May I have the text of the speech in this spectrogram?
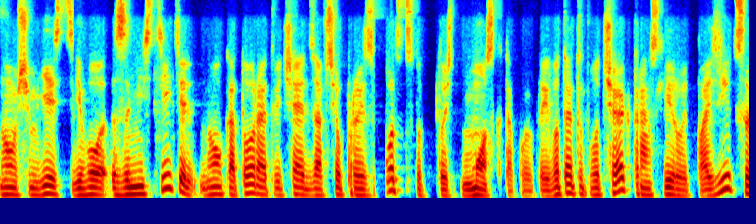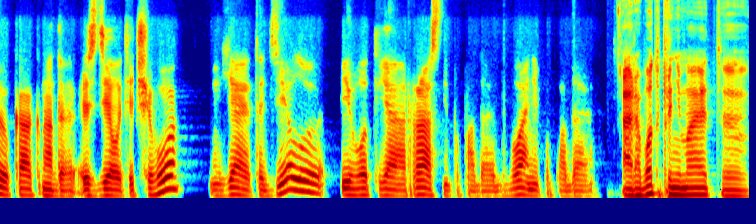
Ну, в общем, есть его заместитель, но который отвечает за все производство, то есть мозг такой. И вот этот вот человек транслирует позицию, как надо сделать и чего. Я это делаю, и вот я раз не попадаю, два не попадаю. А работу принимает, э,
